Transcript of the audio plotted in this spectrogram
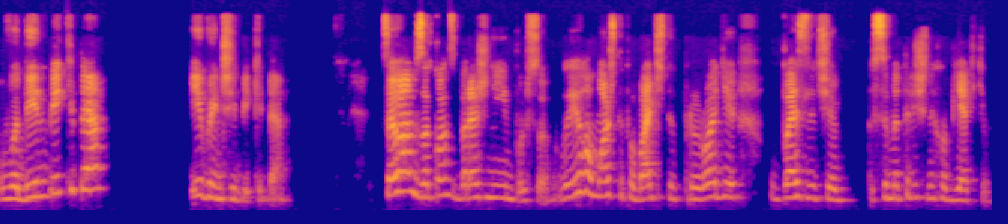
в один бік іде і в інший бік іде. Це вам закон збереження імпульсу. Ви його можете побачити в природі у безлічі симетричних об'єктів.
